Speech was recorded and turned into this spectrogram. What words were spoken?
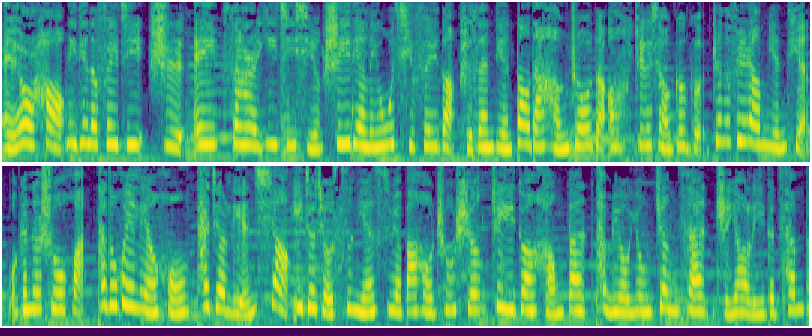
L 号。那天的飞机是 A 三二一机型，十一点零五起飞的，十三点到达杭州的。哦，这个小哥哥真的非常腼腆，我跟他说话他都会脸红。他叫连笑，一九九四年四月八号出生。这一段航班他没有用正餐，只要了一个餐盘。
